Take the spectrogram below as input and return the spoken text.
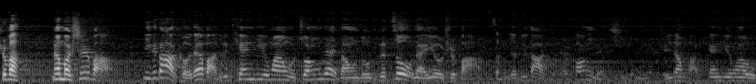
是吧？那么是把一个大口袋把这个天地万物装在当中，这个“宙”呢又是把整个这大口袋放在其中，实际上把天地万物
